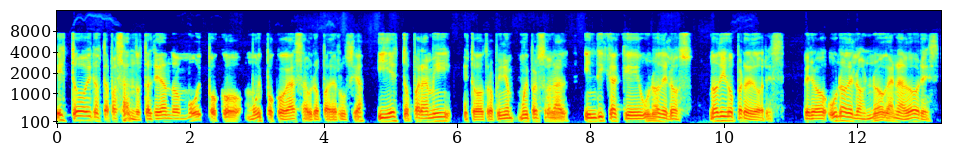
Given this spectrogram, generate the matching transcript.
Esto hoy no está pasando, está llegando muy poco, muy poco gas a Europa de Rusia y esto para mí, esto es otra opinión muy personal, indica que uno de los, no digo perdedores, pero uno de los no ganadores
